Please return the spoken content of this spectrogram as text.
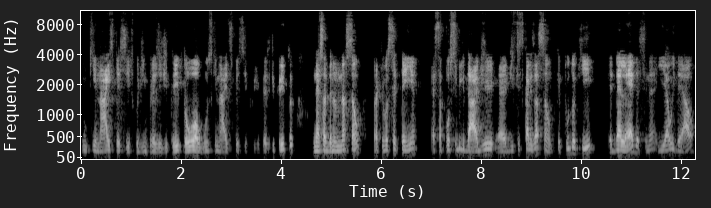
um KINAI específico de empresas de cripto ou alguns KINAIs específicos de empresas de cripto nessa denominação para que você tenha essa possibilidade é, de fiscalização, porque tudo aqui delega-se, né? E é o ideal,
